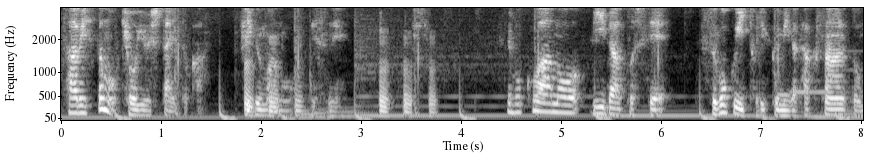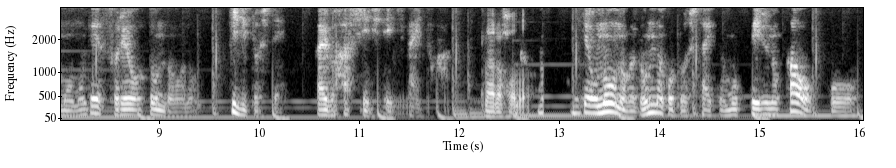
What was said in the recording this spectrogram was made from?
サービスとも共有したいとか、Figma のですね。で僕はあのリーダーとして、すごくいい取り組みがたくさんあると思うので、それをどんどんあの記事として外部発信していきたいとか、なるほど。そして、各々がどんなことをしたいと思っているのかを、こう、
